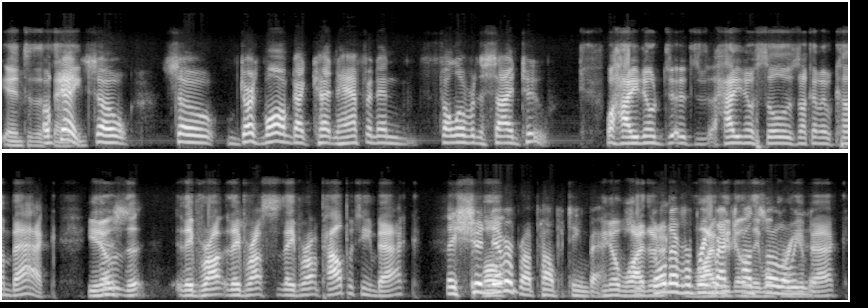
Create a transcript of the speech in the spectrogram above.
into the Okay, thing, so so Darth Maul got cut in half and then fell over the side too. Well, how do you know? How do you know Solo's not going to come back? You know, the, they brought they brought they brought Palpatine back. They should Well, never brought Palpatine back. You know why So they're don't ever bring back we know Han they Solo bring him either. back.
